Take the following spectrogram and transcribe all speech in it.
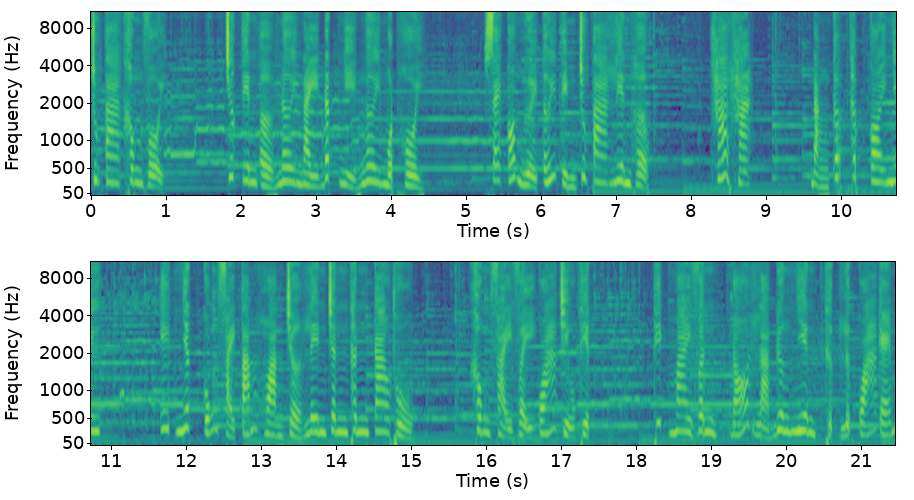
Chúng ta không vội. Trước tiên ở nơi này đất nghỉ ngơi một hồi. Sẽ có người tới tìm chúng ta liên hợp. Ha ha. Đẳng cấp thấp coi như. Ít nhất cũng phải tám hoàn trở lên chân thân cao thủ. Không phải vậy quá chịu thiệt. Thích Mai Vân, đó là đương nhiên, thực lực quá kém.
